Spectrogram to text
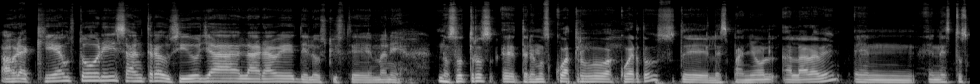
Ahora, ¿qué autores han traducido ya al árabe de los que usted maneja? Nosotros eh, tenemos cuatro acuerdos del español al árabe. En, en estos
